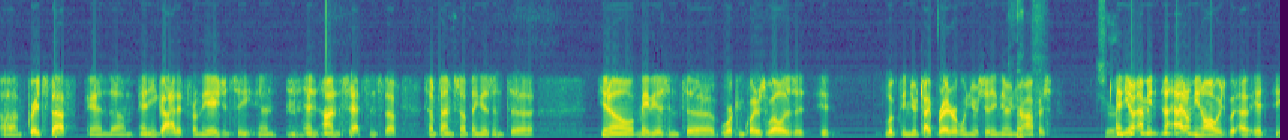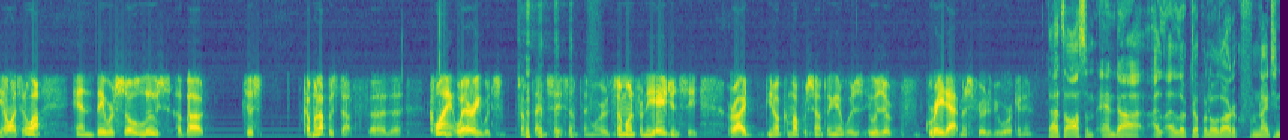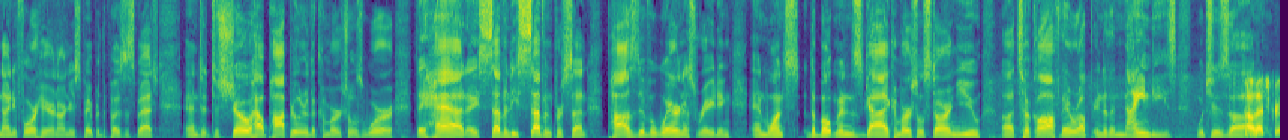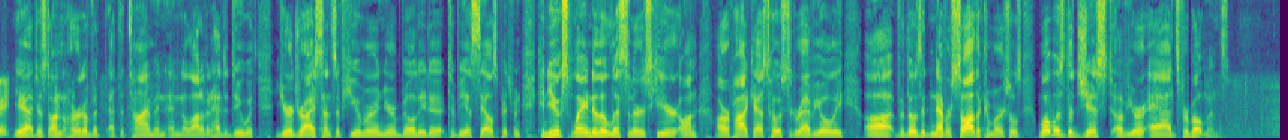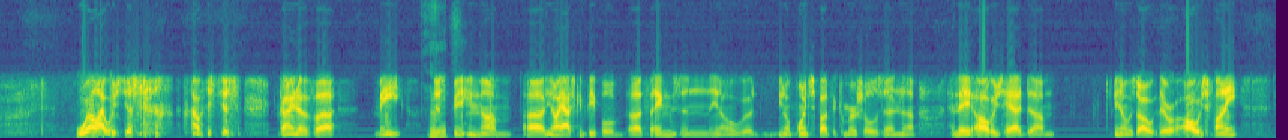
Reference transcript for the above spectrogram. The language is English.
uh, great stuff, and um, and he got it from the agency, and and on sets and stuff. Sometimes something isn't, uh, you know, maybe isn't uh, working quite as well as it it looked in your typewriter when you're sitting there in your office. Sure. And you know, I mean, I don't mean always, but uh, it you know once in a while. And they were so loose about just coming up with stuff. Uh, the client Larry would sometimes say something, or someone from the agency, or I'd you know come up with something. It was it was a great atmosphere to be working in. That's awesome. And uh, I, I, looked up an old article from 1994 here in our newspaper, the Post Dispatch, and to, to show how popular the commercials were, they had a 77% positive awareness rating. And once the Boatmen's Guy commercial starring you uh, took off, they were up into the 90s, which is uh, oh, that's great. Yeah, just unheard of it at the time, and, and a lot of it had to do with your dry sense of humor and your ability to, to be a sales pitchman. Can you explain to the listeners here on our podcast, hosted Ravioli, uh, for those that never saw the commercials, what was the gist of your ads for Boatmen's? Well, I was just, I was just kind of uh, me, just being, um, uh, you know, asking people uh, things and you know, uh, you know, points about the commercials, and uh, and they always had, um, you know, it was always, they were always funny,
